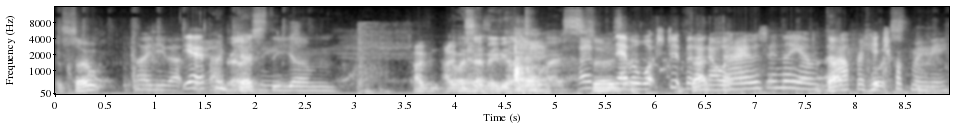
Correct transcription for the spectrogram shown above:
that? So I knew that. Yeah. I Really? guess the um I've, I I've watched never that movie like twice. I've So- never watched it, but I that- know No, it. it was in the um the Alfred Hitchcock movie.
